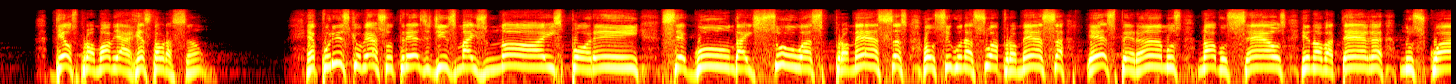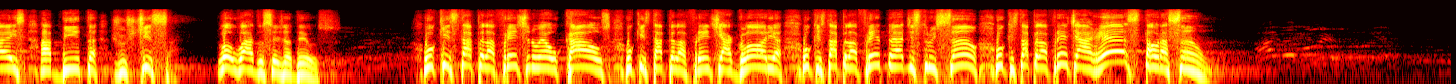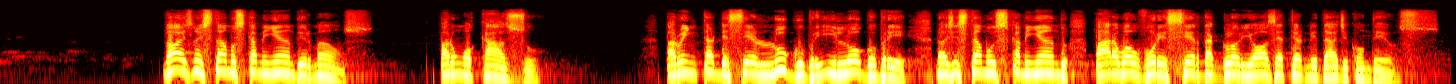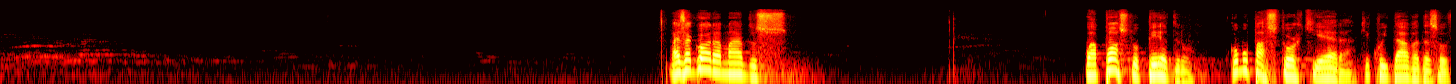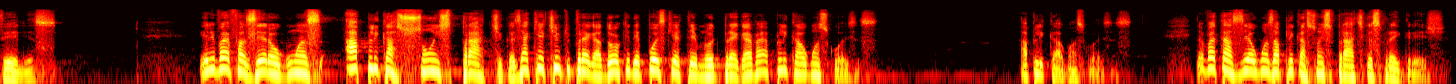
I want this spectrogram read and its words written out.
Deus promove a restauração. É por isso que o verso 13 diz: Mas nós, porém, segundo as suas promessas, ou segundo a sua promessa, esperamos novos céus e nova terra, nos quais habita justiça. Louvado seja Deus. O que está pela frente não é o caos, o que está pela frente é a glória, o que está pela frente não é a destruição, o que está pela frente é a restauração. Nós não estamos caminhando, irmãos, para um ocaso, para o entardecer lúgubre e lógubre. Nós estamos caminhando para o alvorecer da gloriosa eternidade com Deus. Mas agora, amados, o apóstolo Pedro, como pastor que era, que cuidava das ovelhas, ele vai fazer algumas aplicações práticas. É tipo de pregador que depois que ele terminou de pregar, vai aplicar algumas coisas. Aplicar algumas coisas. Então vai trazer algumas aplicações práticas para a igreja.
